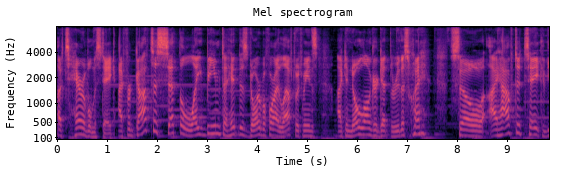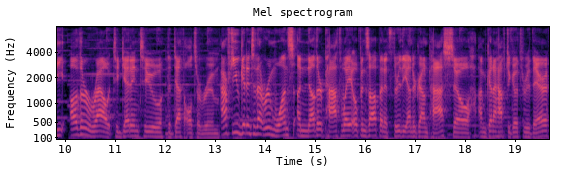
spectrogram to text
a terrible mistake. I forgot to set the light beam to hit this door before I left, which means I can no longer get through this way. So I have to take the other route to get into the Death Altar room. After you get into that room once, another pathway opens up and it's through the underground pass. So I'm gonna have to go through there.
